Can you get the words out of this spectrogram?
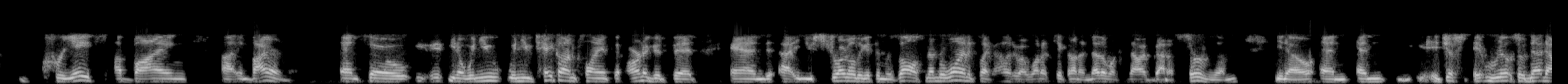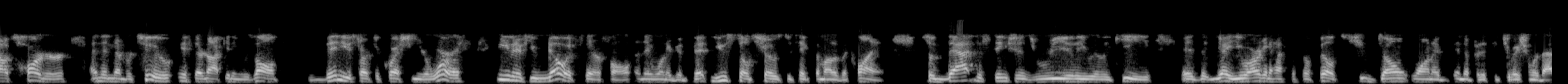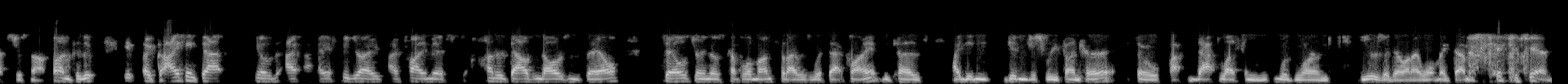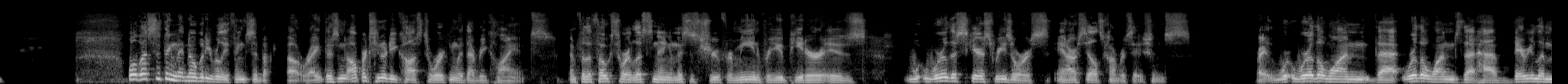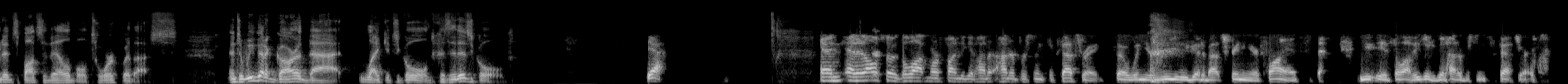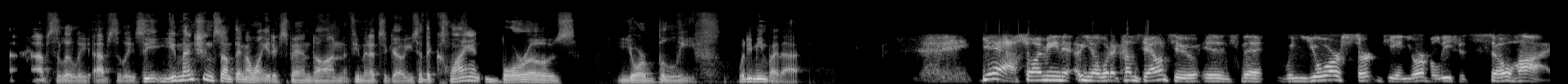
creates a buying uh, environment. And so, you know, when you when you take on clients that aren't a good fit and uh, you struggle to get them results, number one, it's like, oh, do I want to take on another one because now I've got to serve them, you know? And and it just it real so now, now it's harder. And then number two, if they're not getting results, then you start to question your worth. Even if you know it's their fault and they weren't a good fit, you still chose to take them out as a client. So that distinction is really, really key. Is that yeah, you are going to have to fulfill. You don't want to end up in a situation where that's just not fun because it, it, like I think that you know I, I figure I, I probably missed hundred thousand dollars in sale sales during those couple of months that I was with that client because I didn't didn't just refund her. So uh, that lesson was learned years ago, and I won't make that mistake again. Well, that's the thing that nobody really thinks about, right? There's an opportunity cost to working with every client. And for the folks who are listening, and this is true for me and for you, Peter, is we're the scarce resource in our sales conversations, right? We're, we're the one that we're the ones that have very limited spots available to work with us. And so we've got to guard that like it's gold because it is gold. Yeah. And, and it also is a lot more fun to get 100 percent success rate. So when you're really good about screening your clients, you, it's a lot easier to get 100% success rate. Absolutely. Absolutely. So you mentioned something I want you to expand on a few minutes ago. You said the client borrows your belief. What do you mean by that? Yeah. So, I mean, you know, what it comes down to is that when your certainty and your belief is so high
